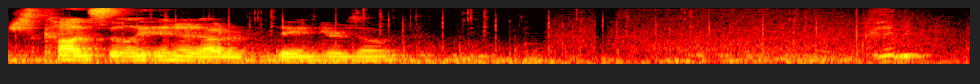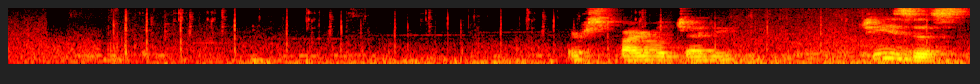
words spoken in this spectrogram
Just constantly in and out of the danger zone. Or spiral jetty. Jesus.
